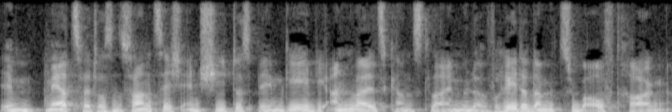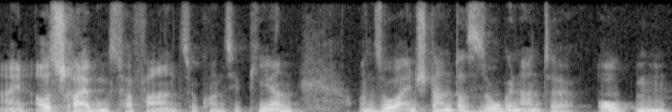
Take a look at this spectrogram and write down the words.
im März 2020 entschied das BMG, die Anwaltskanzlei Müller-Wrede damit zu beauftragen, ein Ausschreibungsverfahren zu konzipieren. Und so entstand das sogenannte Open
